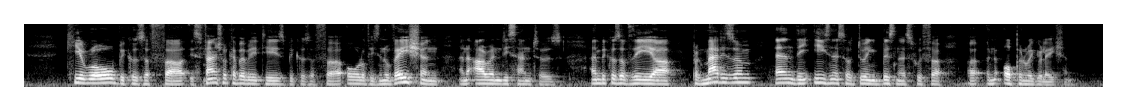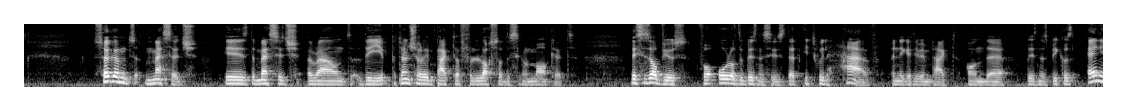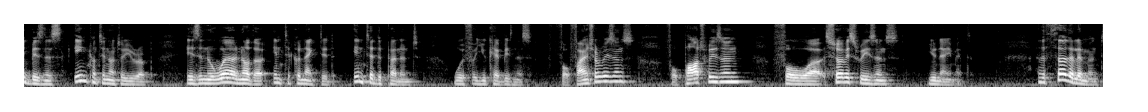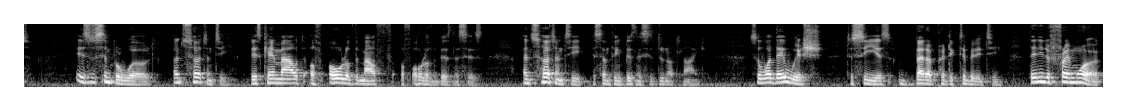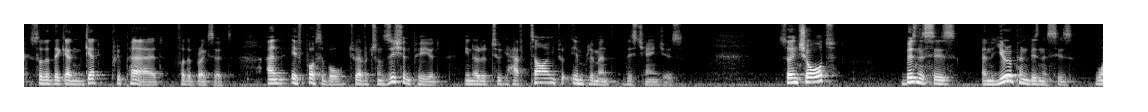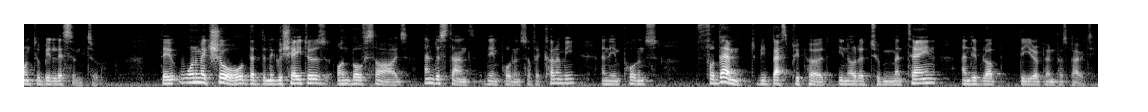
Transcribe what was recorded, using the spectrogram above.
Key role because of uh, its financial capabilities, because of uh, all of its innovation and R&D centers, and because of the uh, pragmatism and the easiness of doing business with uh, uh, an open regulation. Second message is the message around the potential impact of loss of the single market. This is obvious for all of the businesses that it will have a negative impact on their business because any business in continental Europe is in a way or another interconnected, interdependent with a UK business for financial reasons, for part reason, for uh, service reasons, you name it. And the third element is a simple word, uncertainty. This came out of all of the mouth of all of the businesses. Uncertainty is something businesses do not like. So what they wish to see is better predictability. They need a framework so that they can get prepared for the Brexit and, if possible, to have a transition period in order to have time to implement these changes. So in short, businesses and European businesses want to be listened to. They want to make sure that the negotiators on both sides understand the importance of economy and the importance for them to be best prepared in order to maintain and develop the European prosperity.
